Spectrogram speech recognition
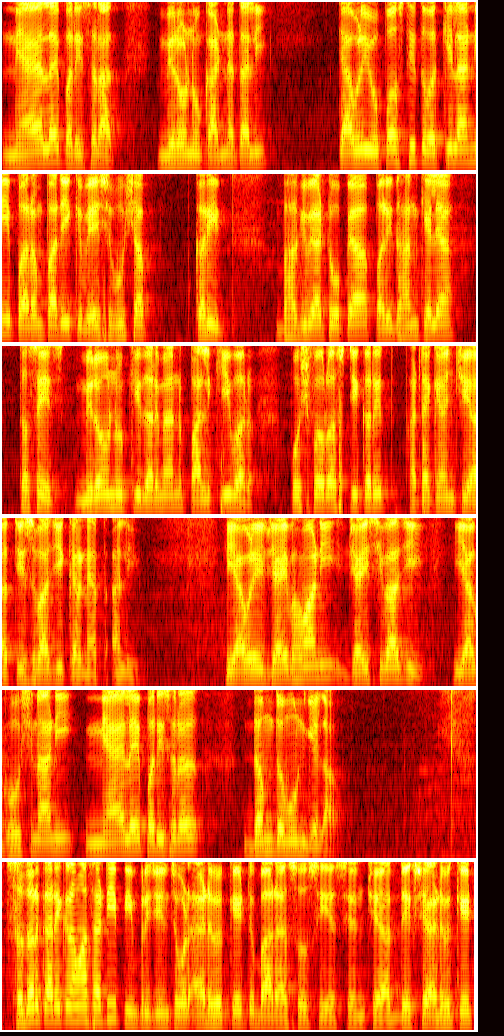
न्यायालय परिसरात मिरवणूक काढण्यात आली. त्यावेळी उपस्थित वकिलांनी पारंपरिक वेशभूषा करीत भगव्या टोप्या परिधान केल्या. तसेच मिरवणुकीदरम्यान पालखीवर पुष्पवृष्टी करीत फटाक्यांची आतिषबाजी करण्यात आली. यावेळी जय भवानी जय शिवाजी या घोषणांनी न्यायालय परिसर दमदमून गेला. सदर कार्यक्रमासाठी पिंपरी चिंचवड ॲडव्होकेट बार असोसिएशनचे अध्यक्ष advocate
